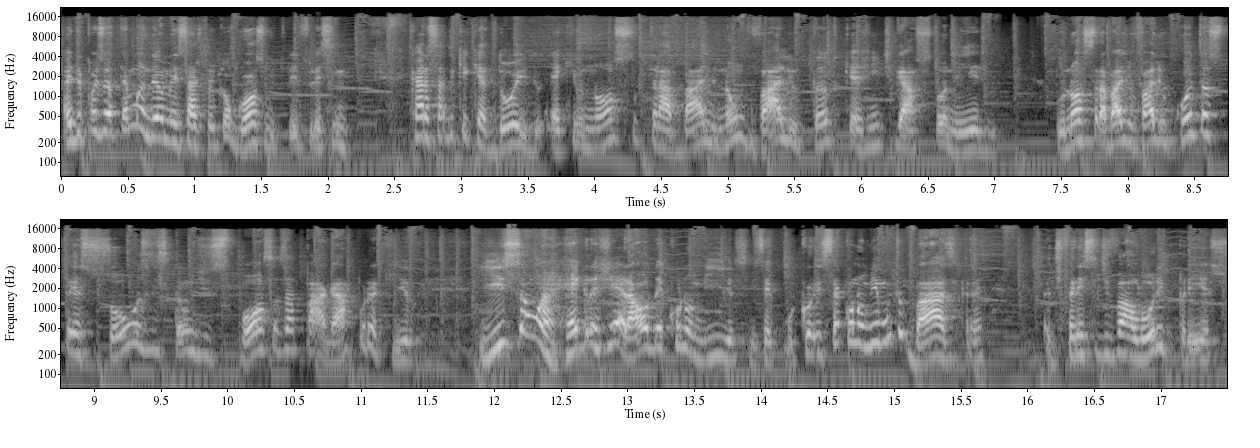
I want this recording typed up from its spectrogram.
Aí depois eu até mandei uma mensagem porque eu gosto muito dele. Falei assim, cara, sabe o que é doido? É que o nosso trabalho não vale o tanto que a gente gastou nele. O nosso trabalho vale o quanto as pessoas estão dispostas a pagar por aquilo. E isso é uma regra geral da economia. Assim, isso, é, isso é economia muito básica, né? A diferença de valor e preço.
